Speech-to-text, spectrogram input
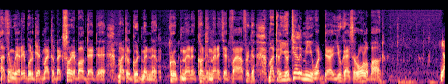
I think we are able to get Michael back. Sorry about that, uh, Michael Goodman, uh, Group man- Content Manager at Via Afrika. Michael, you're telling me what uh, you guys are all about. Yeah,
